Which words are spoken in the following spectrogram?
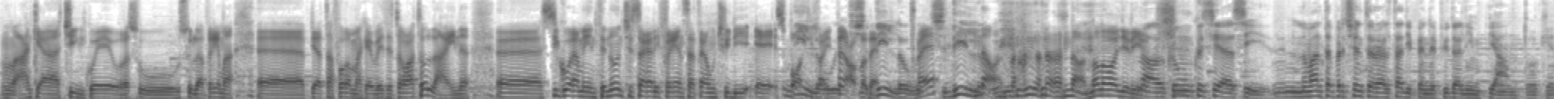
anche a 5 euro su- sulla prima eh, piattaforma che avete trovato online, eh, sicuramente non ci sarà differenza tra un CD e Spotify. Dillo, però, Wish, vabbè, dillo, Wish, Eh? dillo, No, no, no, non lo voglio dire. No, comunque sia, sì, il 90% in realtà dipende più dall'impianto che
